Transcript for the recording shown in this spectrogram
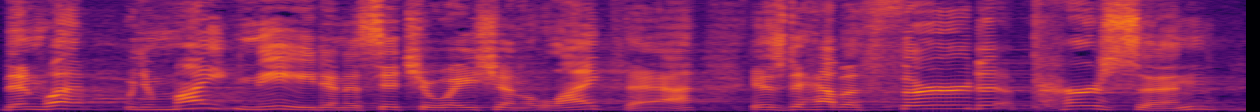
then what you might need in a situation like that is to have a third person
